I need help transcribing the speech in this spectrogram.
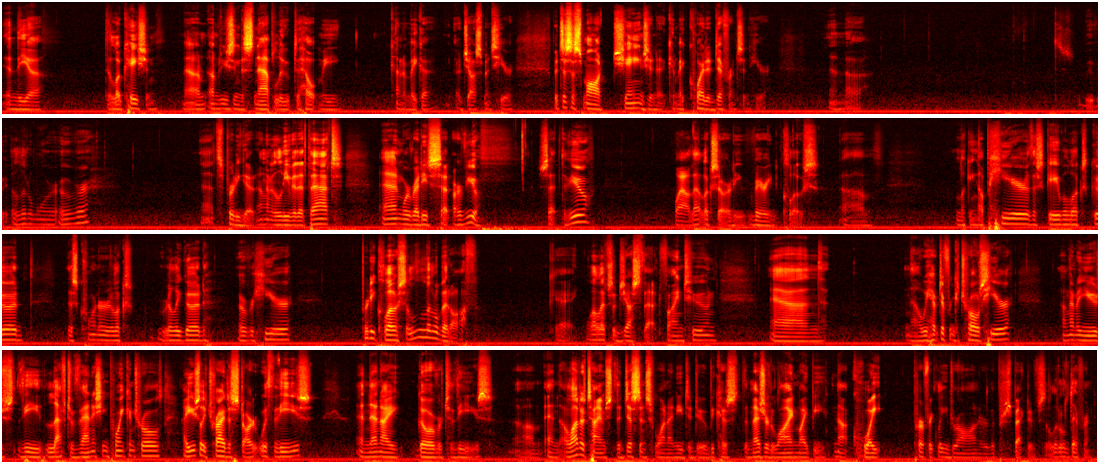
in the uh, the location. Now I'm, I'm using the snap loupe to help me kind of make a, adjustments here. But just a small change in it can make quite a difference in here. And uh, move it a little more over. That's pretty good. I'm going to leave it at that. And we're ready to set our view. Set the view. Wow, that looks already very close. Um, looking up here, this gable looks good. This corner looks really good. Over here, pretty close, a little bit off. Okay, well let's adjust that, fine tune. And now we have different controls here. I'm going to use the left vanishing point controls. I usually try to start with these and then I go over to these. Um, and a lot of times the distance one I need to do because the measured line might be not quite perfectly drawn or the perspective's a little different.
